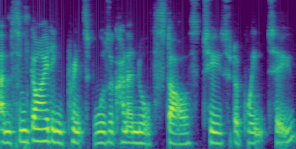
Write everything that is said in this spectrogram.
um, some guiding principles or kind of north stars to sort of point to.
